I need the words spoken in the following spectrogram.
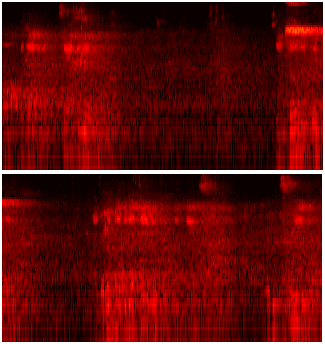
All champions. See Cody Bickley. As you're looking at the head table left side, screen was.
